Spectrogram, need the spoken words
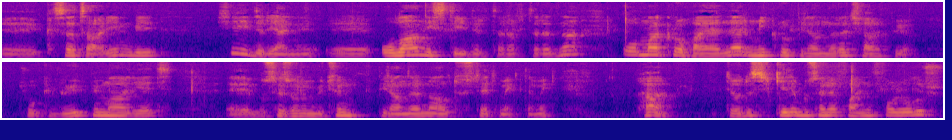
e, kısa tarihin bir şeyidir yani e, olağan isteğidir taraftar adına. O makro hayaller mikro planlara çarpıyor. Çok büyük bir maliyet. E, bu sezonun bütün planlarını alt üst etmek demek. Ha Gelir bu sene Final Four olur.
